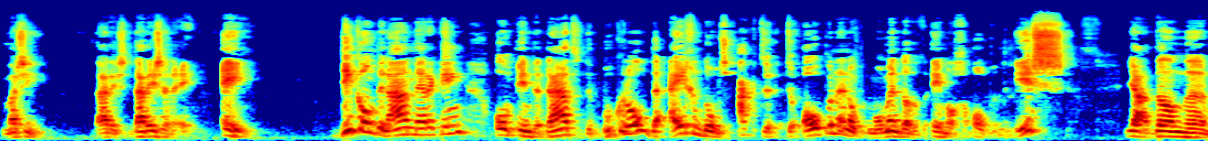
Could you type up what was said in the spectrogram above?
maar zie, daar is, daar is er één. Eén. Die komt in aanmerking om inderdaad de boekrol, de eigendomsakte te openen. En op het moment dat het eenmaal geopend is, ja, dan. Uh,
